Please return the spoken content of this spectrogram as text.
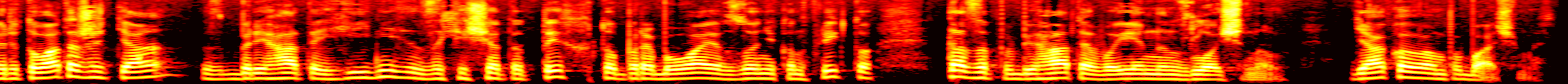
Рятувати життя, зберігати гідність, захищати тих, хто перебуває в зоні конфлікту, та запобігати воєнним злочинам. Дякую вам, побачимось.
